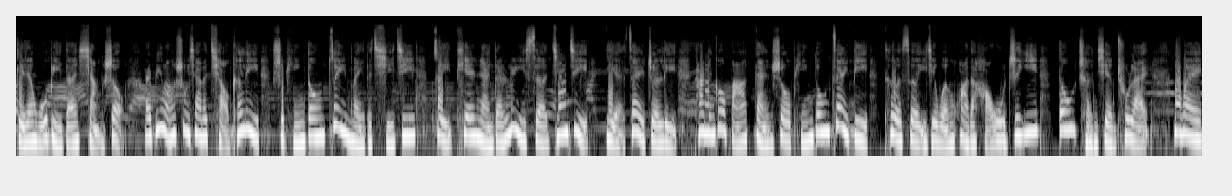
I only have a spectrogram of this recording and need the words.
给人无比的享受。而槟榔树下的巧克力是屏东最美的奇迹，最天然的绿色经济也在这里。它能够把感受屏东在地特色以及文化的好物之一。都呈现出来。另外，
